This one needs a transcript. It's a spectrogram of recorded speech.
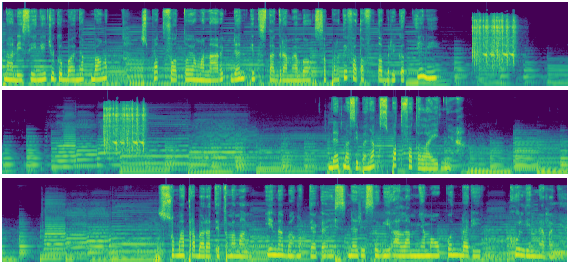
Nah, di sini juga banyak banget spot foto yang menarik dan instagramable seperti foto-foto berikut ini. Dan masih banyak spot foto lainnya. Sumatera Barat itu memang indah banget ya guys dari segi alamnya maupun dari kulinernya.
